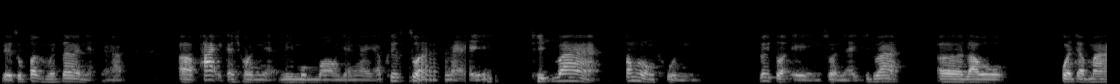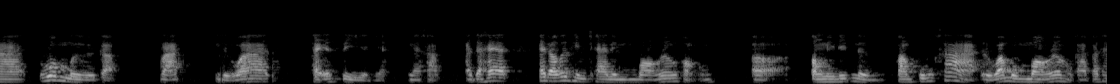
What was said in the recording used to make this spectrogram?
หรือซูเปอร์คอมพิวเตอร์เนี่ยนะครับภาคเอกชนเนี่ยมีมุมมองยังไงครับ คือส่วนไหนคิดว่าต้องลงทุนด้วยตัวเอง ส่วนไหนคิดว่าเออเราควรจะมาร่วมมือกับรัฐ หรือว่า ThaiSC อย่างเงี้ยนะครับ อาจจะให้ให้ดรทีมแชร์ในมุมมองเรื่องของเอ่อตรงนี้นิดหนึ่งความคุ้มค่า หรือว่ามุมมองเรื่องของการพัฒ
